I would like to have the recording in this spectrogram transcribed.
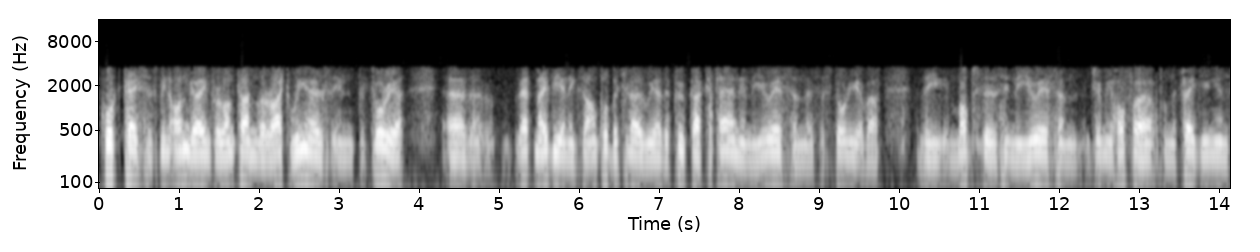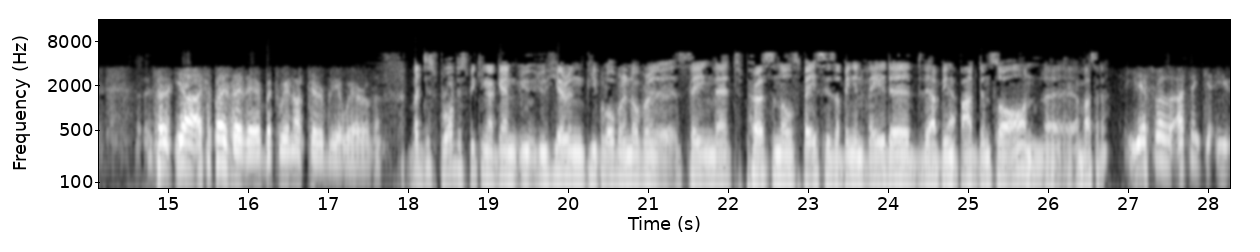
court case that's been ongoing for a long time. The right wingers in Pretoria. Uh, that may be an example, but you know, we have the Ku Klux Klan in the U.S., and there's a story about the mobsters in the U.S. and Jimmy Hoffa from the trade unions. So yeah, I suppose they're there, but we're not terribly aware of them. But just broadly speaking, again, you, you're hearing people over and over uh, saying that personal spaces are being invaded, they are being yeah. bugged, and so on. Uh, Ambassador. Yes, well, I think you,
